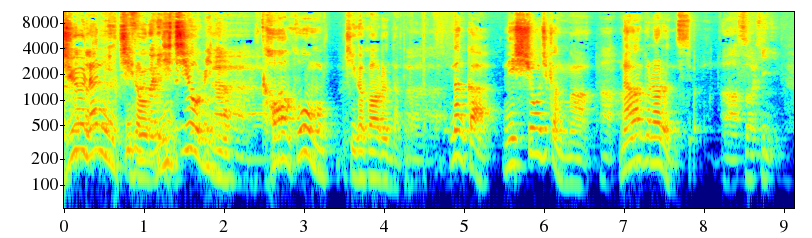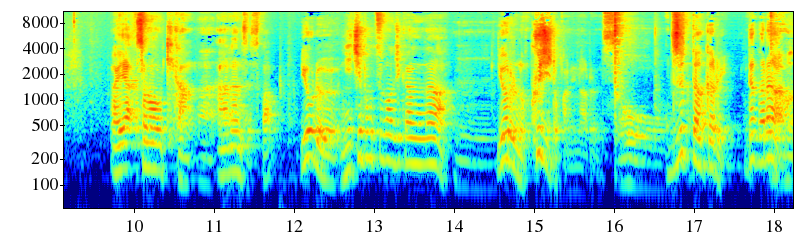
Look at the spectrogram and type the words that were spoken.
十何日の日。曜日にかこうも日が変わるんだと思ったなんか日照時間が長くなるんですよ。ああその日に。あいやその期間。ああなんですか？夜日没の時間が夜の9時とかになるんですよ。ずっと明るい。だからなる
